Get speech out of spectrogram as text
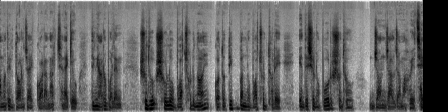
আমাদের দরজায় করা নাড়ছে না কেউ। তিনি আরও বলেন, শুধু ষোলো বছর নয়, গত তিপ্পান্ন বছর ধরে এদেশের ওপর শুধু জঞ্জাল জমা হয়েছে।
